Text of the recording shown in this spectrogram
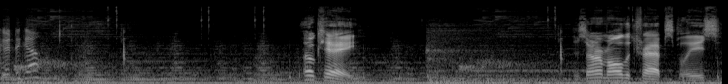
Good to go. Okay. Disarm all the traps, please.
